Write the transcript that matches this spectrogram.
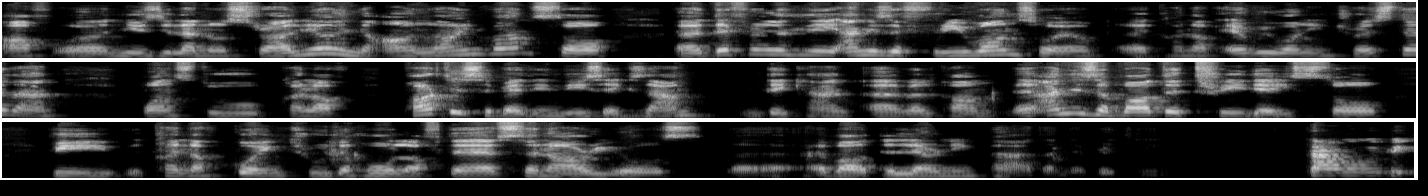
of New Zealand, Australia in the online one. So uh, definitely and it's a free one so uh, uh, kind of everyone interested and wants to kind of participate in this exam they can uh, welcome. And it's about the three days so we kind of going through the whole of the scenarios uh, about the learning path and everything. That would be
